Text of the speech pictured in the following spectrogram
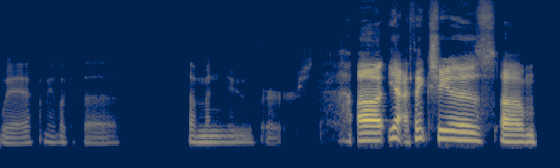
with let me look at the the maneuvers. Uh yeah, I think she is um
